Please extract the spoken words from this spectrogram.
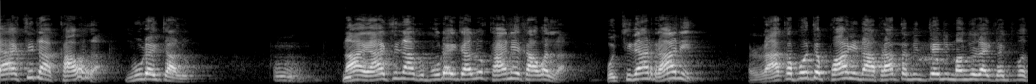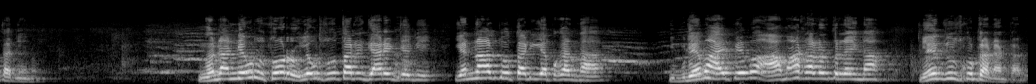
యాస్తి నాకు కావాలా? మూడు ఐటాలు ఉమ్. నా యాసి నాకు మూడు ఐటాలు కానే కావాలా? వచ్చినా రాని. రాకపోతే పాని నా ప్రాంతం ఇంతేని మందులు అయి చచ్చిపోతాను నేను. ఇంకా నన్ను ఎవరు చూడరు? ఎవరు చూస్తారని గ్యారెంటీ ఏమి ఎన్నాళ్ళు చూస్తాడు చెప్పకంగా ఇప్పుడేమో అయిపోయేమో ఆ మాట అనొద్దులైనా నేను చూసుకుంటానంటాడు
